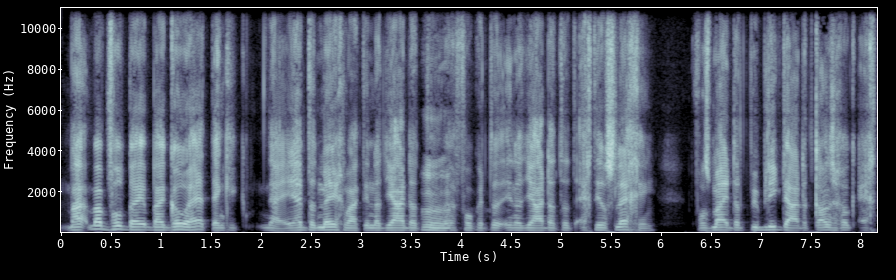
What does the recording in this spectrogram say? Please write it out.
maar, maar bijvoorbeeld bij, bij Go Ahead denk ik... Nee, je hebt dat meegemaakt in dat jaar dat, Hmm. eh, Fokker, in dat, jaar dat het echt heel slecht ging. Volgens mij dat publiek daar, dat kan zich ook echt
